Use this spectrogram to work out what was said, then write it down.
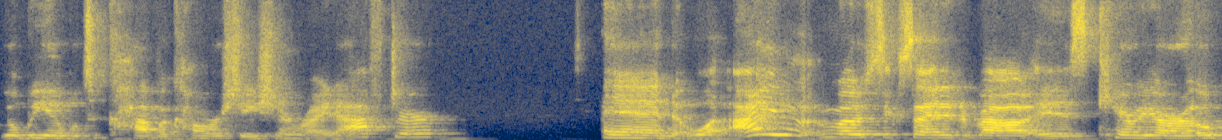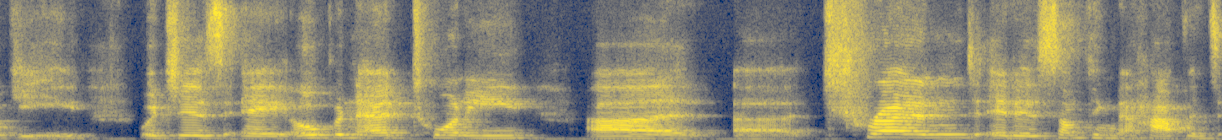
you'll be able to have a conversation right after. And what I'm most excited about is karaoke, which is a Open Ed 20 uh, uh, trend. It is something that happens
